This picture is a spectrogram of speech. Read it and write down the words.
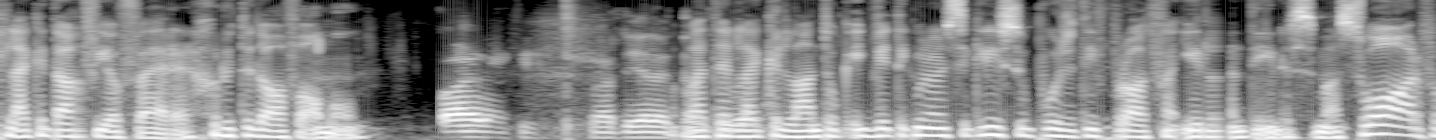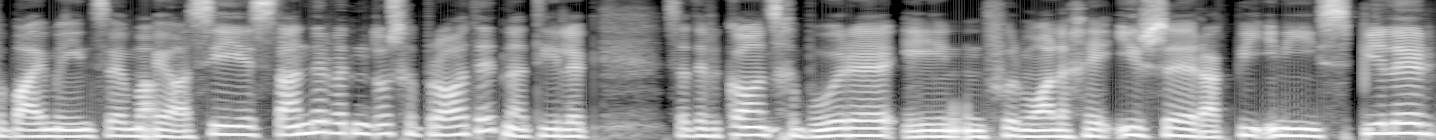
Lekker dag vir jou verder. Groete daar vir almal. Baie dankie. Waardeer dit. Wat 'n lekker land ook. Ek weet ek moet nou seker nie so positief praat van Ierland nie, dis maar swaar vir baie mense, maar ja, sê jy stander wat met ons gepraat het, natuurlik Suid-Afrikaans gebore en voormalige Ierse rugby unie speler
